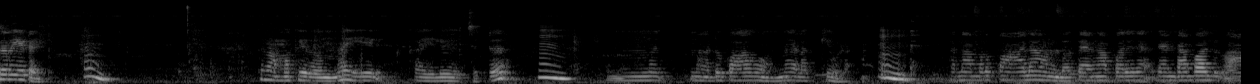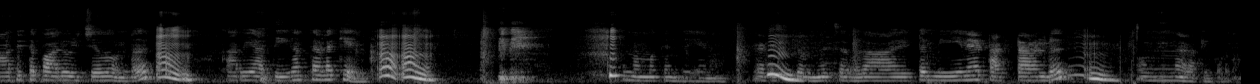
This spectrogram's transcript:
ചെറിയ ടൈപ്പ് നമുക്കിതൊന്ന് ഈ കയ്യിൽ വെച്ചിട്ട് ഒന്ന് നടുഭാഗം ഒന്ന് ഇളക്കി വിടാം. കാരണം നമ്മൾ പാലാണല്ലോ. തേങ്ങാപ്പാൽ രണ്ടാം പാൽ ആദ്യത്തെ പാൽ ഒഴിച്ചതുകൊണ്ട്. കറി അധികം തിളക്കരുത്. നമുക്ക് എന്ത് ചെയ്യണം? ഇടയ്ക്കൊന്ന് ചെറുതായിട്ട് മീനെ തട്ടാണ്ട് ഒന്ന് ഇളക്കി കൊടുക്കണം.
